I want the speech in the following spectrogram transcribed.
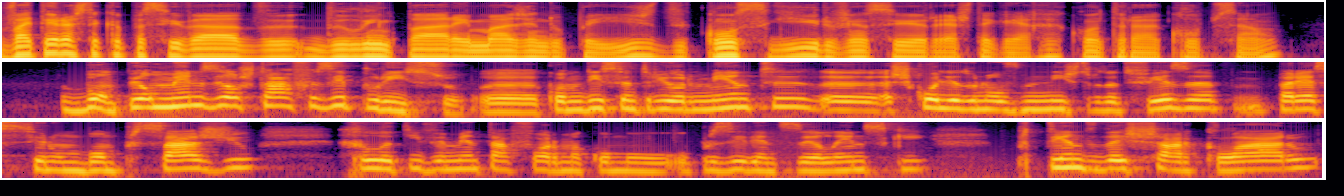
Vai ter esta capacidade de limpar a imagem do país, de conseguir vencer esta guerra contra a corrupção? Bom, pelo menos ele está a fazer por isso. Uh, como disse anteriormente, uh, a escolha do novo Ministro da Defesa parece ser um bom presságio relativamente à forma como o presidente Zelensky pretende deixar claro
